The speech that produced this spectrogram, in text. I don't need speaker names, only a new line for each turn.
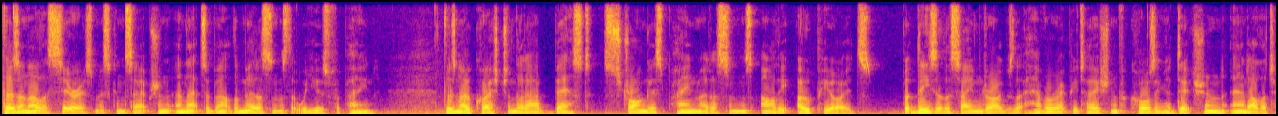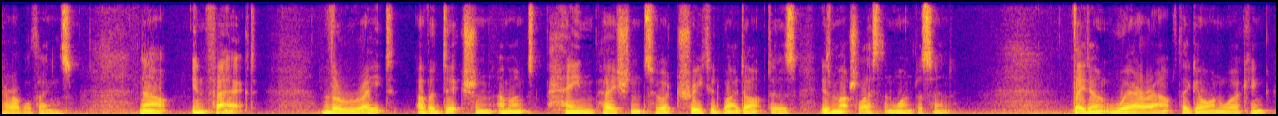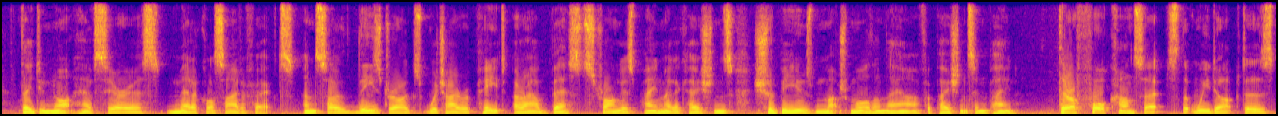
There's another serious misconception, and that's about the medicines that we use for pain. There's no question that our best, strongest pain medicines are the opioids, but these are the same drugs that have a reputation for causing addiction and other terrible things. Now, in fact, the rate of addiction amongst pain patients who are treated by doctors is much less than 1%. They don't wear out, they go on working, they do not have serious medical side effects. And so these drugs, which I repeat are our best, strongest pain medications, should be used much more than they are for patients in pain. There are four concepts that we doctors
